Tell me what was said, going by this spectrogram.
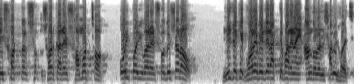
এই সরকারের সমর্থক, ওই পরিবারের সদস্যরাও নিজেকে ঘরে বেঁধে রাখতে পারে নাই, আন্দোলনে সামিল হয়েছে।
